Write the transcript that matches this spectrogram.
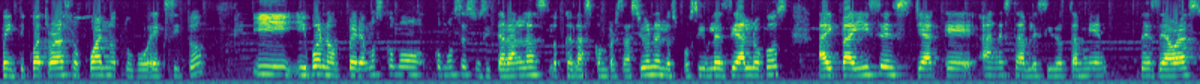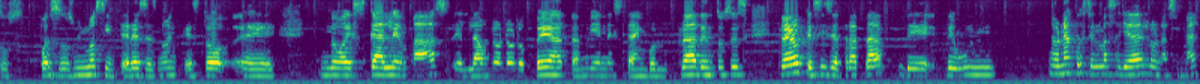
24 horas, lo cual no tuvo éxito. Y, bueno, veremos cómo, cómo se suscitarán las, lo que, las conversaciones, los posibles diálogos. Hay países ya que han establecido también desde ahora sus, pues, sus mismos intereses, ¿no? En que esto eh, no escale más. La Unión Europea también está involucrada. Entonces, claro que sí, se trata de, de un una cuestión más allá de lo nacional.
